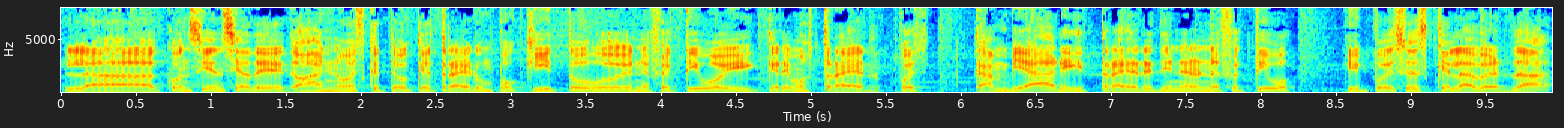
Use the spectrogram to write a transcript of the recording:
la conciencia de, ay, no, es que tengo que traer un poquito en efectivo y queremos traer, pues, cambiar y traer dinero en efectivo. Y pues es que la verdad,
